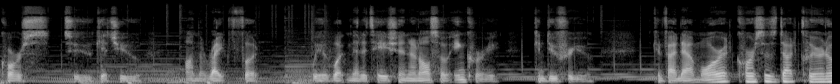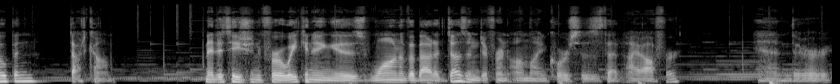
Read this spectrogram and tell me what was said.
course to get you on the right foot with what meditation and also inquiry can do for you. You can find out more at courses.clearandopen.com. Meditation for Awakening is one of about a dozen different online courses that I offer, and they're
